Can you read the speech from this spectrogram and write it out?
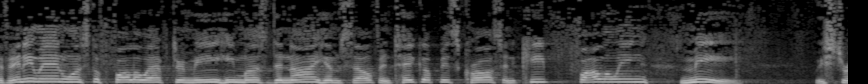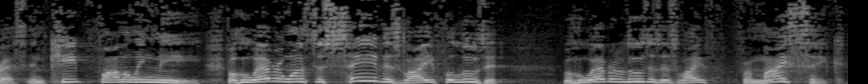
if any man wants to follow after me, he must deny himself and take up his cross and keep following me. We stress, and keep following me. For whoever wants to save his life will lose it, but whoever loses his life for my sake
